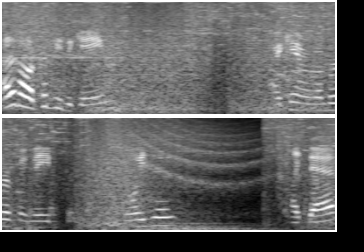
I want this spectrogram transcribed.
I don't know. It could be the game. I can't remember if it made noises like that,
